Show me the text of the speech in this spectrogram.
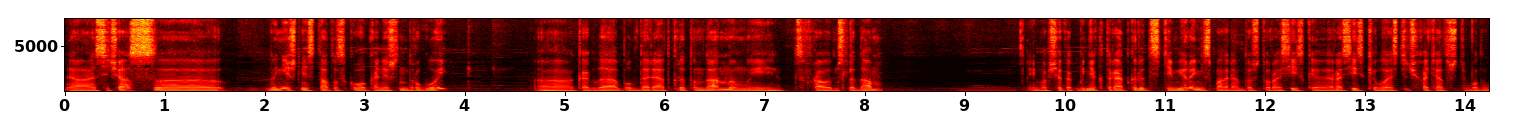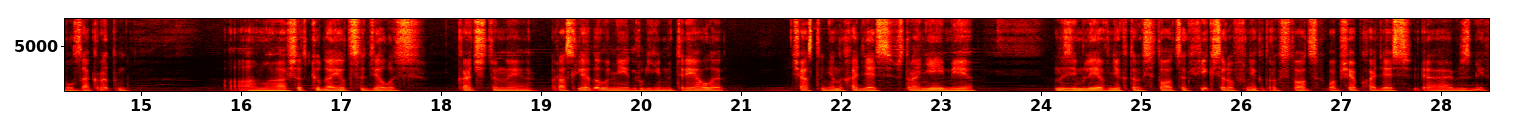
А сейчас э, нынешний статус-кво, конечно, другой, э, когда благодаря открытым данным и цифровым следам и вообще как бы некоторые открытости мира, несмотря на то, что российская, российские власти очень хотят, чтобы он был закрытым, а все-таки удается делать качественные расследования и другие материалы, часто не находясь в стране, имея на земле в некоторых ситуациях фиксеров, в некоторых ситуациях вообще обходясь э, без них.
